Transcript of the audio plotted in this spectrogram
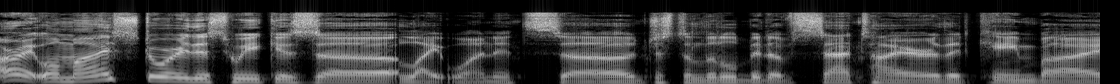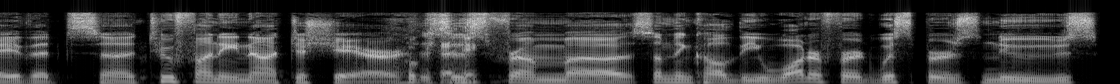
All right. Well, my story this week is a light one. It's uh, just a little bit of satire that came by that's uh, too funny not to share. This is from uh, something called the Waterford Whispers News.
